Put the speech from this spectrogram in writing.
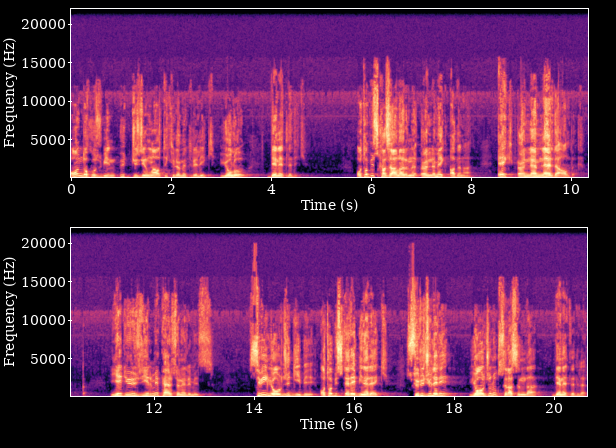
19.326 kilometrelik yolu denetledik. Otobüs kazalarını önlemek adına ek önlemler de aldık. 720 personelimiz sivil yolcu gibi otobüslere binerek sürücüleri yolculuk sırasında denetlediler.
